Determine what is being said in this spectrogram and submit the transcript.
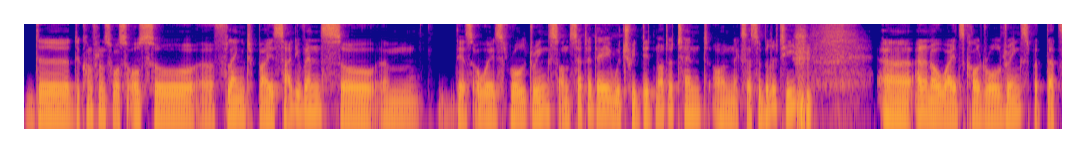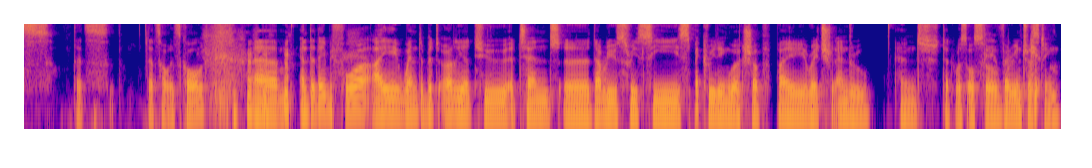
the the conference was also uh, flanked by side events. So um, there's always roll drinks on Saturday, which we did not attend on accessibility. uh, I don't know why it's called roll drinks, but that's that's that's how it's called. um, and the day before, I went a bit earlier to attend a W3C spec reading workshop by Rachel Andrew, and that was also very interesting.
